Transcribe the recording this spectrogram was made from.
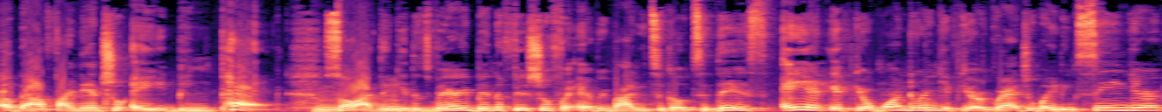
about financial aid being packed. Mm-hmm. So I think it is very beneficial for everybody to go to to this. And if you're wondering if you're a graduating senior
